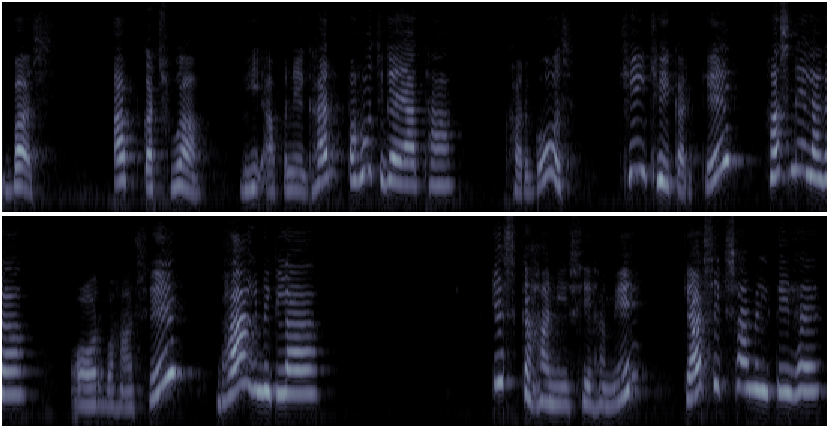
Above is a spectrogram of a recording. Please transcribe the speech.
बस। अब कछुआ भी अपने घर पहुँच गया था। खरगोश खी खी करके हंसने लगा और वहाँ से भाग निकला। इस कहानी से हमें क्या शिक्षा मिलती है?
